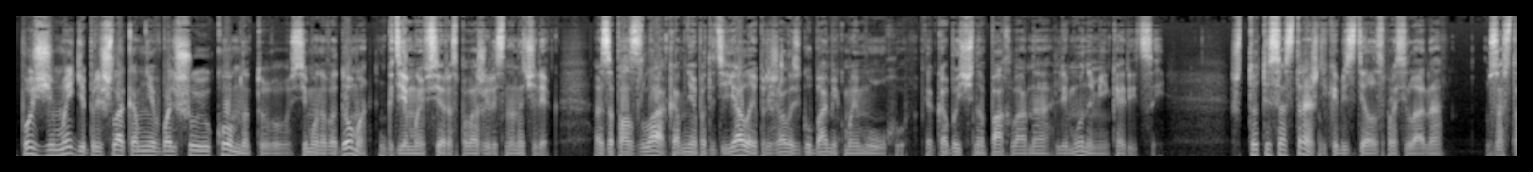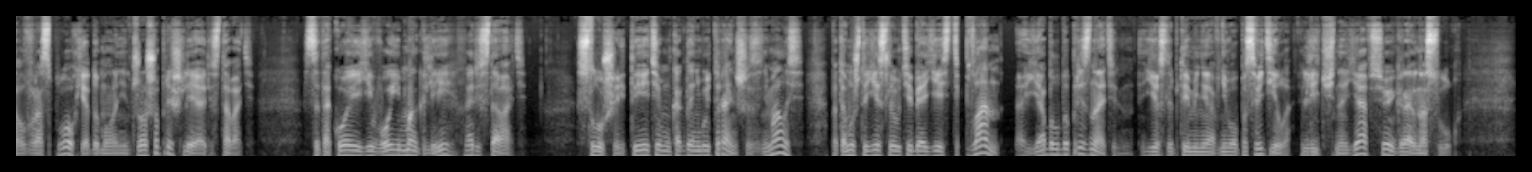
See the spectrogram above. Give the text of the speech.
Позже Мэгги пришла ко мне в большую комнату Симонова дома, где мы все расположились на ночлег. Заползла ко мне под одеяло и прижалась губами к моему уху. Как обычно, пахла она лимонами и корицей. «Что ты со стражниками сделал?» — спросила она. «Застал врасплох. Я думал, они Джоша пришли арестовать. За такое его и могли арестовать». «Слушай, ты этим когда-нибудь раньше занималась? Потому что если у тебя есть план, я был бы признателен, если бы ты меня в него посвятила. Лично я все играю на слух».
